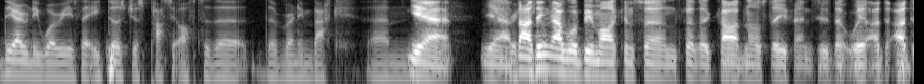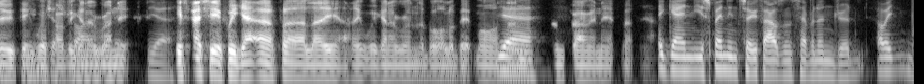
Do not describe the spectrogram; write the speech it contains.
the only worry is that he does just pass it off to the the running back. Um, yeah, yeah. I think that would be my concern for the Cardinals' defense is that we. I do think we're probably going to run it, Yeah. especially if we get up early. I think we're going to run the ball a bit more Yeah. than, than throwing it. But yeah. Again, you're spending two thousand seven hundred. I mean,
